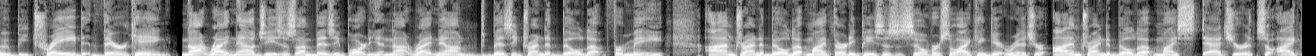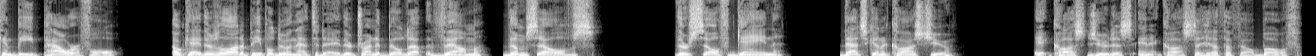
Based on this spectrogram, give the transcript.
who betrayed their king. Not right now, Jesus. I'm busy partying. Not right now. I'm busy trying to build up for me. I'm trying to build up my 30 pieces of silver so I can get rich, or I'm trying to build up my stature so I can be powerful. Okay, there's a lot of people doing that today. They're trying to build up them, themselves, their self gain. That's going to cost you. It cost Judas and it cost Ahithophel both.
